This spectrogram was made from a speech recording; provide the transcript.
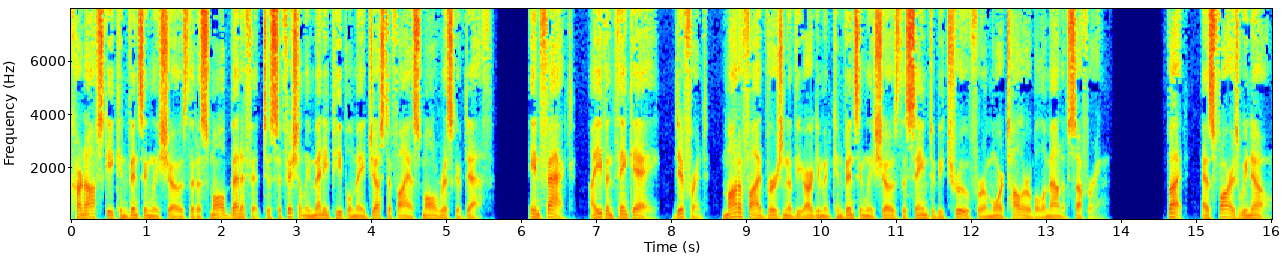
Karnofsky convincingly shows that a small benefit to sufficiently many people may justify a small risk of death. In fact, I even think a different modified version of the argument convincingly shows the same to be true for a more tolerable amount of suffering. But, as far as we know,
